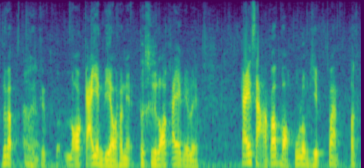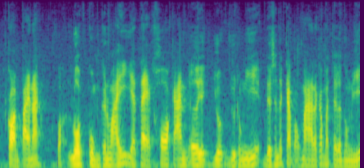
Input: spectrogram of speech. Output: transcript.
แล้วแบบเออ รอไกด์อย่างเดียวเท่านี้ก็คือรอไกด์อย่างเดียวเลยไกด์สาวก็บอกผู้ร่วมทริปว่าก่อนไปนะบอกรวมกลุ่มกันไว้ อย่าแตกคอกันเอออย่าอยู่อยู่ตรงนี้เดี๋ยวฉันจะกลับออกมาแล้วก็มาเจอตรงนี้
